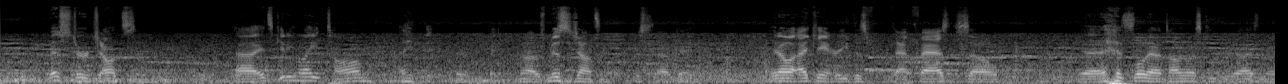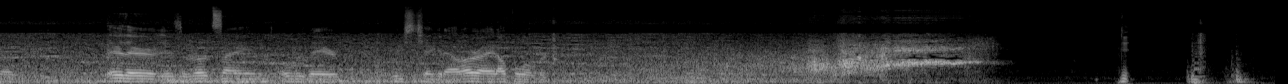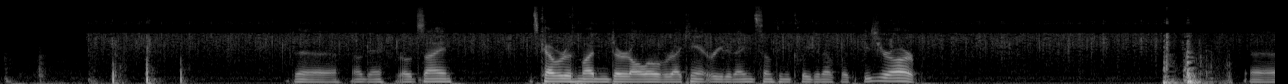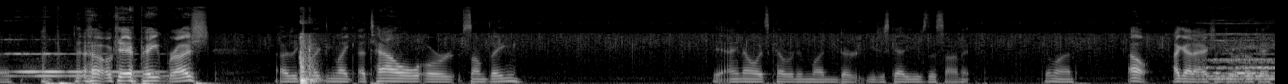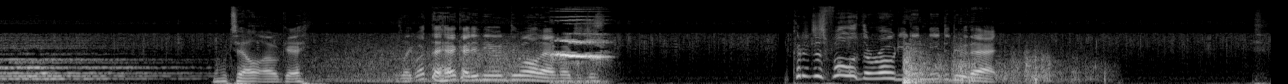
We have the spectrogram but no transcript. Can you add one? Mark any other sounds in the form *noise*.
Mr. Johnson. Uh, it's getting late, Tom. I, uh, no, it was Mrs. Johnson. Just, okay. You know? I can't read this that fast, so yeah, *laughs* slow down, Tom. Must keep your eyes on the road. There, there is a road sign over there. Please check it out. All right, I'll pull over. *laughs* Uh, okay, road sign. It's covered with mud and dirt all over. I can't read it. I need something to clean it up with. Use your ARP. Uh, *laughs* okay, a paintbrush. I was expecting like a towel or something. Yeah, I know it's covered in mud and dirt. You just gotta use this on it. Come on. Oh, I gotta actually do it. Okay. Motel. Okay. I was like, what the heck? I didn't even do all that much. It just followed the road. You didn't need to do that.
